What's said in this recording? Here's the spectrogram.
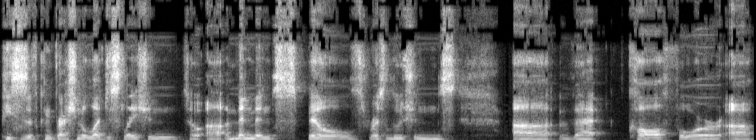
pieces of congressional legislation, so amendments, bills, resolutions that call for uh,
